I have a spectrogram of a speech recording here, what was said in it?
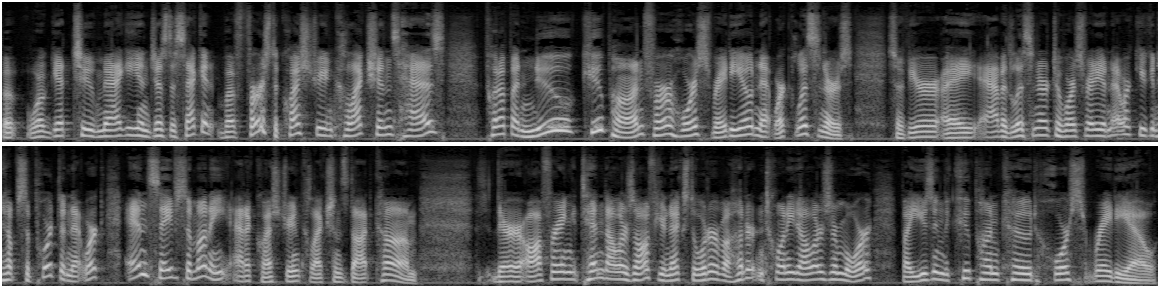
But we'll get to Maggie in just a second. But first, Equestrian Collections has put up a new coupon for Horse Radio Network listeners. So if you're a avid listener to Horse Radio Network, you can help support the network and save some money at equestriancollections.com. They're offering $10 off your next order of $120 or more by using the coupon code Horse Radio.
